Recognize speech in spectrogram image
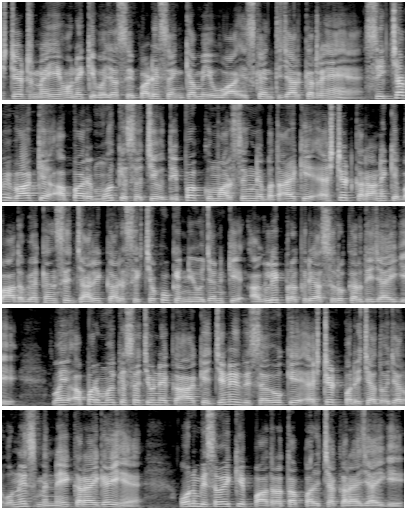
स्टेट नहीं होने की वजह से बड़ी संख्या में युवा इसका इंतज़ार कर रहे हैं। शिक्षा विभाग के अपर मुख्य सचिव दीपक कुमार सिंह ने बताया कि स्टेट कराने के बाद वैकेंसी जारी कर शिक्षकों के नियोजन की अगली प्रक्रिया शुरू कर दी जाएगी। वहीं अपर मुख्य सचिव ने कहा कि जिन विषयों की स्टेट परीक्षा 2019 में नहीं कराई गई है, उन विषयों की पात्रता परीक्षा कराई जाएगी।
